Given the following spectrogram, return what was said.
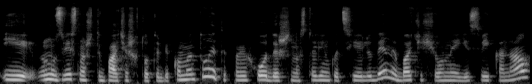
І ну, звісно ж, ти бачиш, хто тобі коментує. Ти переходиш на сторінку цієї людини, бачиш, що у неї є свій канал.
